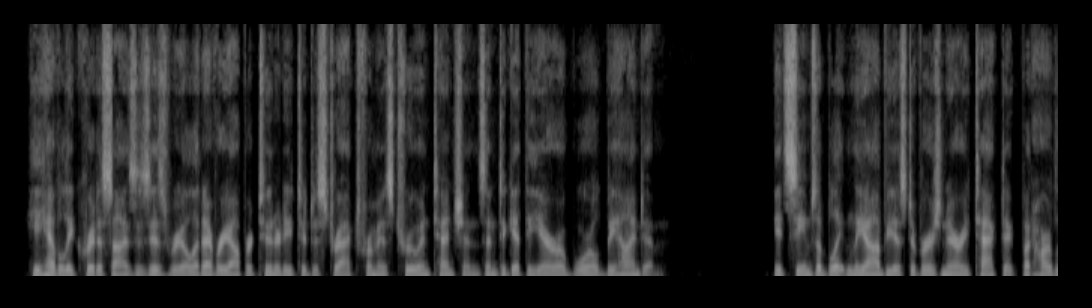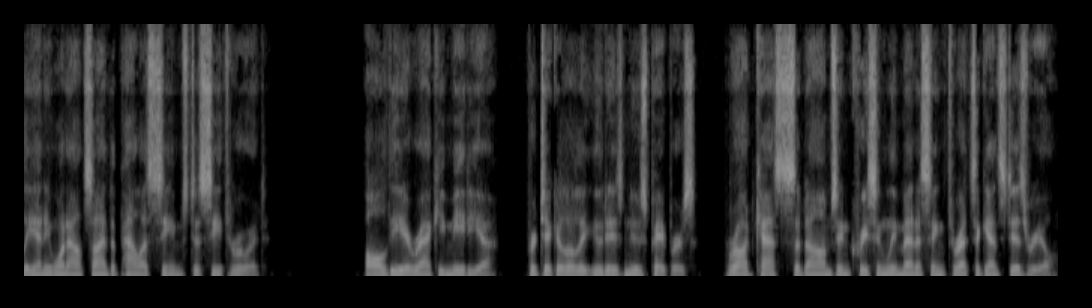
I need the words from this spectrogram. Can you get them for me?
He heavily criticizes Israel at every opportunity to distract from his true intentions and to get the Arab world behind him. It seems a blatantly obvious diversionary tactic but hardly anyone outside the palace seems to see through it. All the Iraqi media, particularly Uday's newspapers, broadcasts Saddam's increasingly menacing threats against Israel.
